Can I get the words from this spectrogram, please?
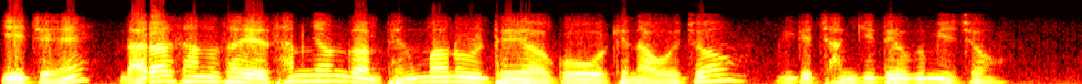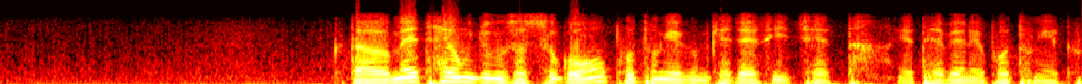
예제 나라 상사에 3년간 100만원을 대여하고 이렇게 나오죠. 이게 장기 대여금이죠. 그 다음에 차용증서 쓰고 보통예금 계좌에서 이체했다. 대변의 보통예금.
